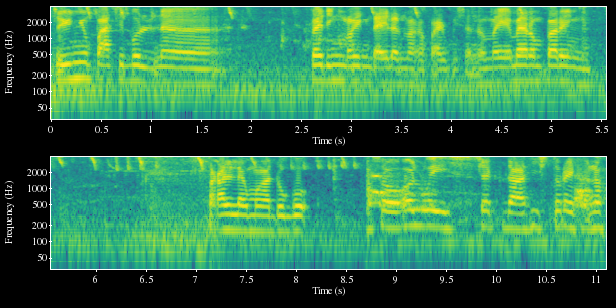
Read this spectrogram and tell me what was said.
So yun yung possible na pwedeng maging dahilan mga ka-Firebees, ano. May meron pa rin sa kanilang mga dugo So always check the history ano?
